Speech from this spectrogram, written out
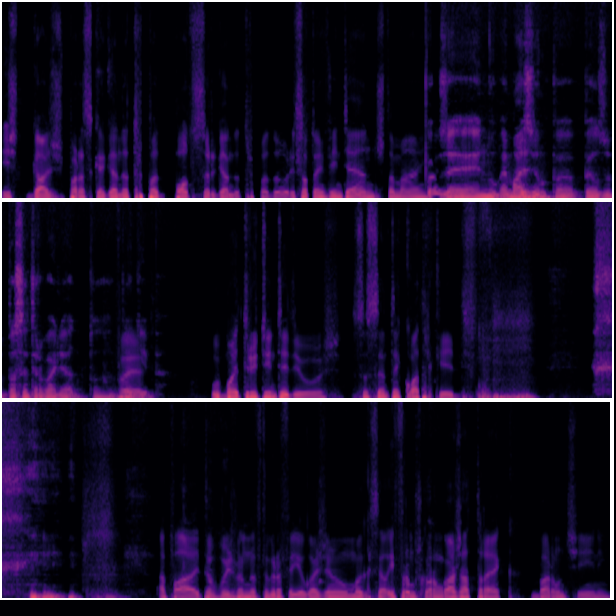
este gajo parece que é ganda trepador. Pode ser ganda trepador e só tem 20 anos também. Pois é, é, é mais um para, para, para ser trabalhado pela, pela equipa. O 1,82m, 64 kg. Opá, então depois vendo na fotografia, o gajo é um magricelo. E foram buscar um gajo à track, Baroncini,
